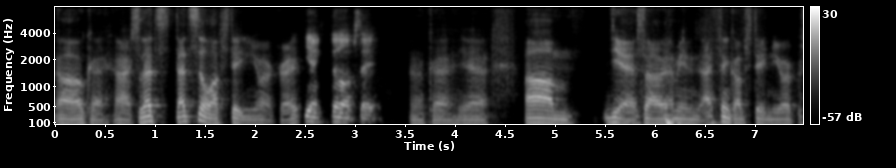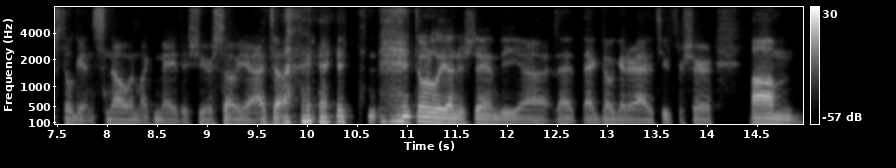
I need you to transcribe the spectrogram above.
Oh, okay. All right. So that's that's still upstate New York, right? Yeah, still upstate. Okay. Yeah. Um, yeah, so I mean, I think upstate New York was still getting snow in like May this year. So yeah, I, t- totally understand the uh, that that go getter attitude for sure. Um,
